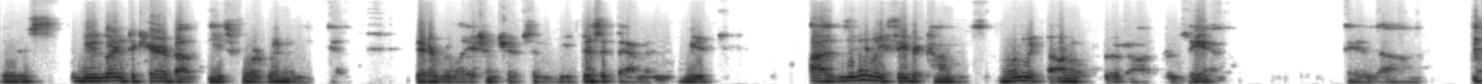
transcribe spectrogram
there's we learned to care about these four women and their relationships, and we visit them, and we. Uh, one of my favorite comments, Norm Macdonald wrote on Roseanne, and um,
